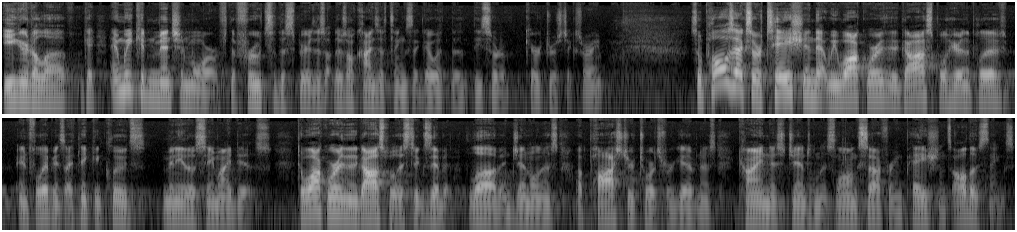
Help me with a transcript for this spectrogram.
eager to love. Okay, and we could mention more of the fruits of the Spirit. There's, there's all kinds of things that go with the, these sort of characteristics, right? So Paul's exhortation that we walk worthy of the gospel here in, the, in Philippians, I think, includes many of those same ideas. To walk worthy of the gospel is to exhibit love and gentleness, a posture towards forgiveness, kindness, gentleness, long suffering, patience, all those things.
